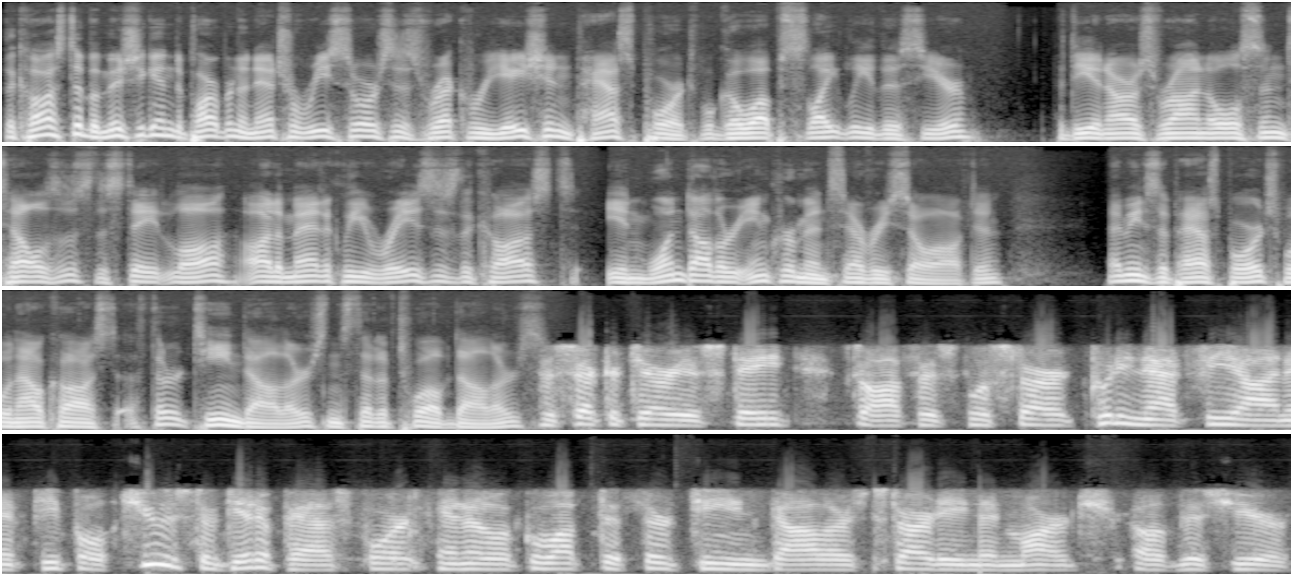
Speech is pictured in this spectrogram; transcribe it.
The cost of a Michigan Department of Natural Resources recreation passport will go up slightly this year. The DNR's Ron Olson tells us the state law automatically raises the cost in $1 increments every so often. That means the passports will now cost $13 instead of $12. The Secretary of State's office will start putting that fee on if people choose to get a passport, and it'll go up to $13 starting in March of this year.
